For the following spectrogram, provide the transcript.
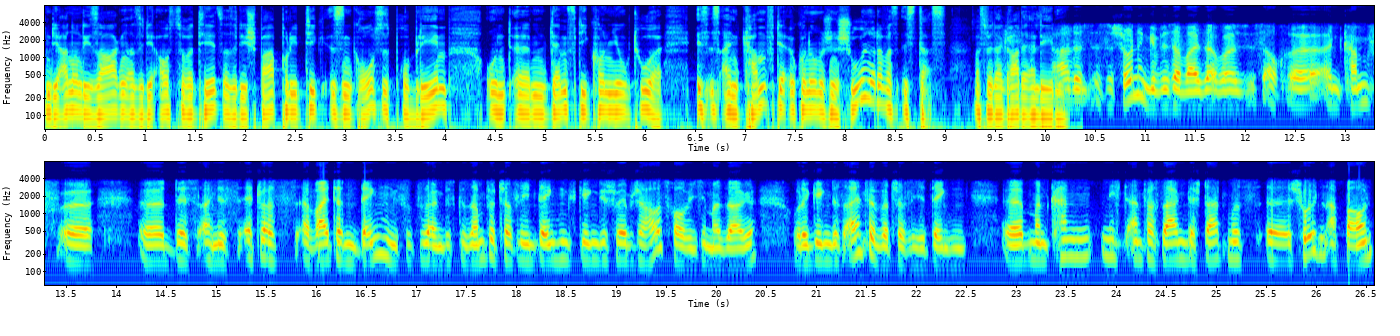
Und die anderen, die sagen, also die Austeritäts-, also die Sparpolitik ist ein großes Problem und ähm, dämpft die Konjunktur. Ist es ein Kampf der ökonomischen Schulen oder was ist das, was wir da gerade erleben? Ja, das ist es schon in gewisser Weise, aber es ist auch äh, ein Kampf äh, des eines etwas erweiterten Denkens, sozusagen des gesamtwirtschaftlichen Denkens gegen die schwäbische Hausfrau, wie ich immer sage, oder gegen das einzelwirtschaftliche Denken. Äh, man kann nicht einfach sagen, der Staat muss äh, Schulden abbauen,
